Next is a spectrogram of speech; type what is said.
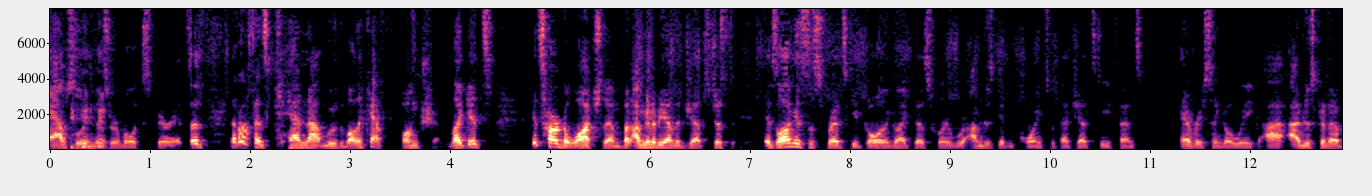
absolutely miserable experience. That, that offense cannot move the ball; they can't function. Like it's it's hard to watch them, but I'm going to be on the Jets just as long as the spreads keep going like this, where I'm just getting points with that Jets defense every single week. I, am just going to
